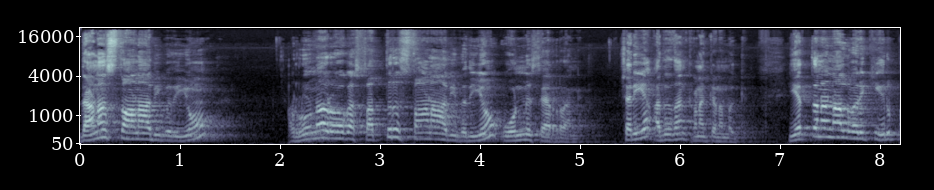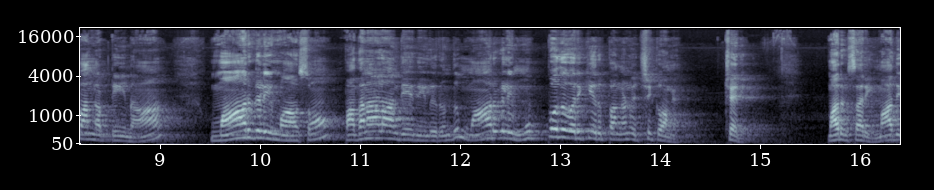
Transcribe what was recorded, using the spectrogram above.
தனஸ்தானாதிபதியும் ருணரோக சத்ருஸ்தானாதிபதியும் ஒன்று சேர்றாங்க. சரியா? அதுதான் கணக்கு நமக்கு. எத்தனை நாள் வரைக்கும் இருப்பாங்க அப்படின்னா மார்கழி மாதம் பதினாலாம் தேதியிலிருந்து மார்கழி முப்பது வரைக்கும் இருப்பாங்கன்னு வச்சுக்கோங்க. சரி. மார்க் சாரி மாதி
